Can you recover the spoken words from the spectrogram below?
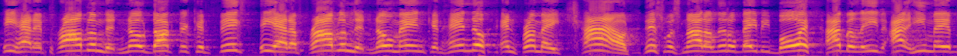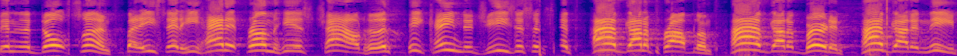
he had a problem that no doctor could fix, he had a problem that no man can handle, and from a child, this was not a little baby boy. I believe I, he may have been an adult son, but he said he had it from his childhood. He came to Jesus and said, I've got a problem, I've got a burden, I've got a need,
